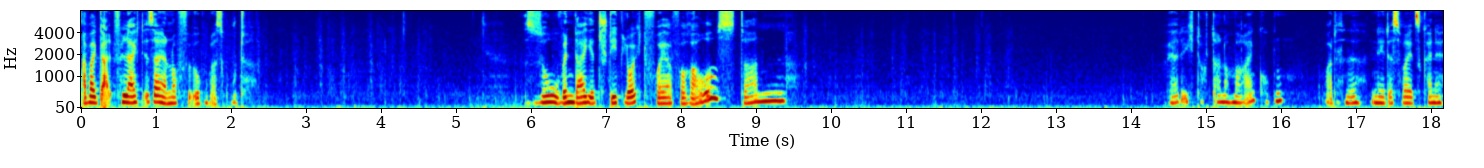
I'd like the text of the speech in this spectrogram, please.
aber egal, vielleicht ist er ja noch für irgendwas gut. So, wenn da jetzt steht Leuchtfeuer voraus, dann werde ich doch da noch mal reingucken. War das eine... Nee, das war jetzt keine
